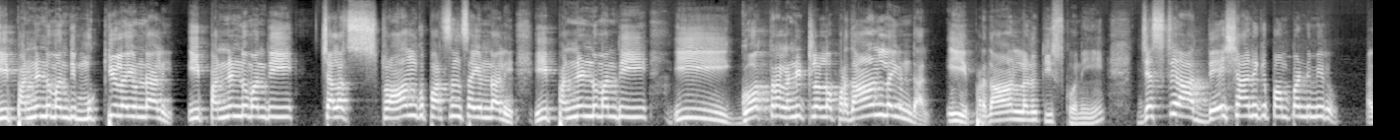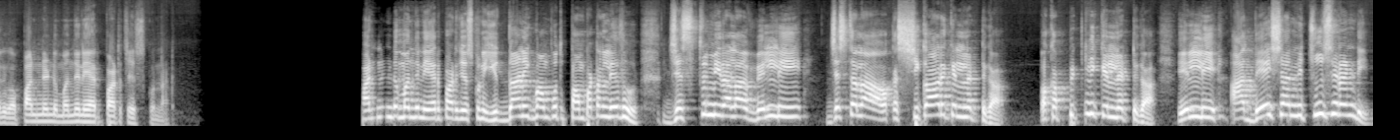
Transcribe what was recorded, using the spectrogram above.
ఈ పన్నెండు మంది ముఖ్యులై ఉండాలి. ఈ పన్నెండు మంది చాలా స్ట్రాంగ్ పర్సన్స్ అయి ఉండాలి. ఈ పన్నెండు మంది ఈ గోత్రాలన్నిట్లలో ప్రధానులై ఉండాలి. ఈ ప్రధానులను తీసుకొని జస్ట్ ఆ దేశానికి పంపండి మీరు. అదిగో పన్నెండు మందిని ఏర్పాటు చేసుకున్నాడు. పన్నెండు మందిని ఏర్పాటు చేసుకుని యుద్ధానికి పంపు పంపటం లేదు. జస్ట్ మీరు అలా వెళ్ళి జస్ట్ అలా ఒక షికారుకి వెళ్ళినట్టుగా ఒక పిక్నిక్ వెళ్ళినట్టుగా. వెళ్ళి ఆ దేశాన్ని చూసి రండి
